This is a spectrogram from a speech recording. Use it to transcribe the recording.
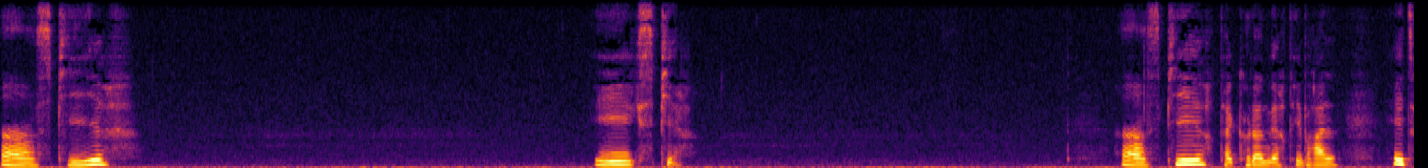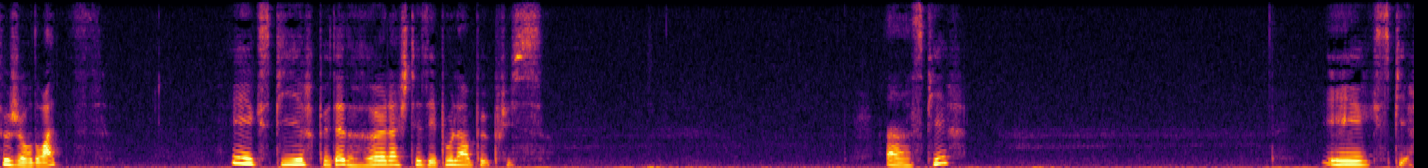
Inspire. Expire. Inspire, ta colonne vertébrale est toujours droite. Et expire, peut-être relâche tes épaules un peu plus. Inspire. Et expire.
